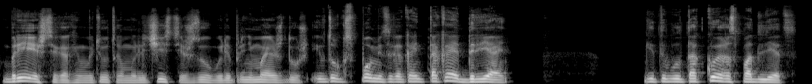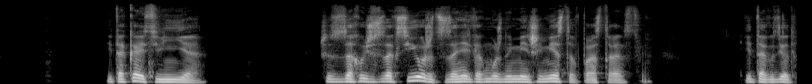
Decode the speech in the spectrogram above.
бреешься как-нибудь утром или чистишь зубы, или принимаешь душ, и вдруг вспомнится какая-нибудь такая дрянь, где ты был такой расподлец и такая свинья, что захочется так съежиться, занять как можно меньше места в пространстве. И так сделать,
